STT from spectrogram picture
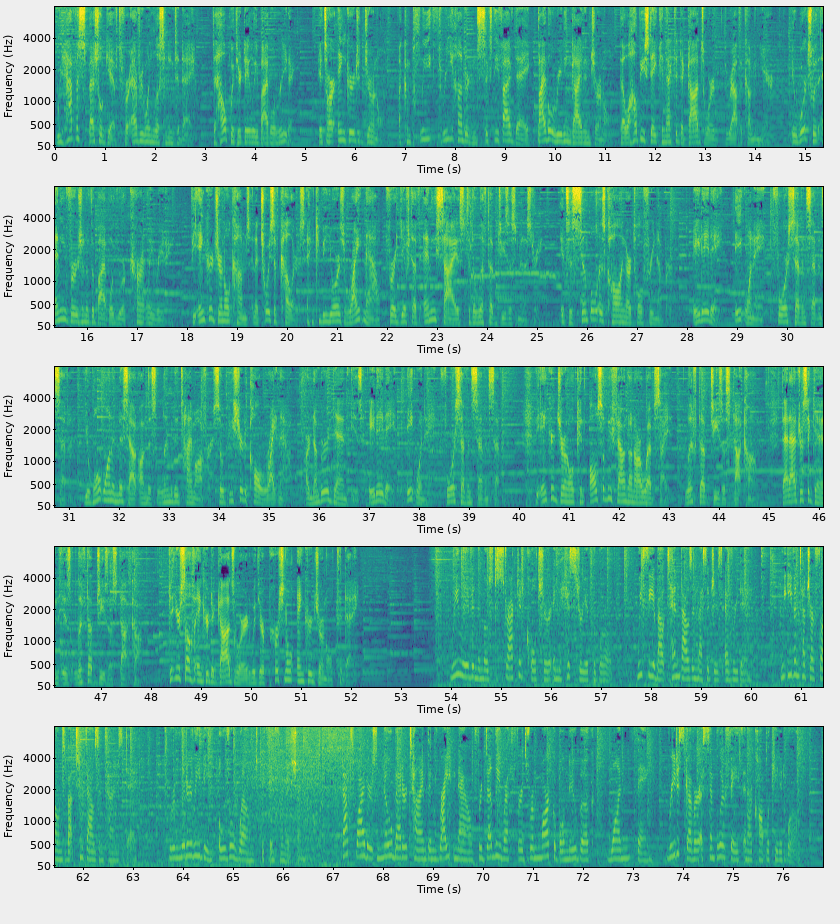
We have a special gift for everyone listening today to help with your daily Bible reading. It's our Anchored Journal, a complete 365 day Bible reading guide and journal that will help you stay connected to God's Word throughout the coming year. It works with any version of the Bible you are currently reading. The Anchor Journal comes in a choice of colors and can be yours right now for a gift of any size to the Lift Up Jesus ministry. It's as simple as calling our toll free number, 888 818 4777. You won't want to miss out on this limited time offer, so be sure to call right now. Our number again is 888 818 4777. The Anchor Journal can also be found on our website, liftupjesus.com. That address again is liftupjesus.com. Get yourself anchored to God's Word with your personal Anchor Journal today. We live in the most distracted culture in the history of the world. We see about 10,000 messages every day. We even touch our phones about 2,000 times a day. We're literally being overwhelmed with information. That's why there's no better time than right now for Dudley Rutherford's remarkable new book, One Thing rediscover a simpler faith in our complicated world.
